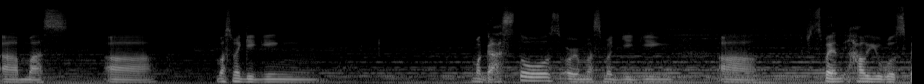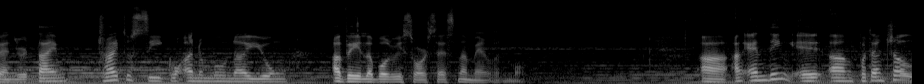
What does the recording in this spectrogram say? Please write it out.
uh, mas uh, mas magiging magastos or mas magiging uh, spend how you will spend your time try to see kung ano muna yung available resources na meron mo uh, ang ending eh, ang potential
